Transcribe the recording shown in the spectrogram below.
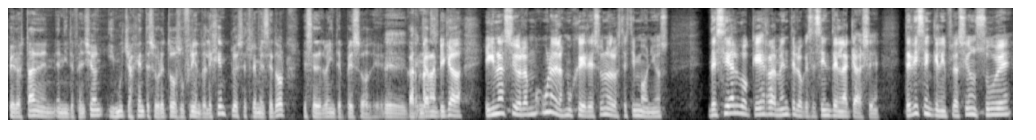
Pero están en, indefensión y mucha gente sobre todo sufriendo. El ejemplo es estremecedor, ese del 20 pesos de, carne. picada. Ignacio, una de las mujeres, uno de los testimonios, decía algo que es realmente lo que se siente en la calle. Te dicen que la inflación sube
